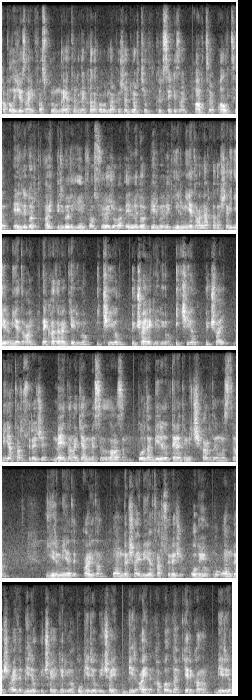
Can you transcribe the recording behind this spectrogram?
kapalı ceza infaz kurumunda yatarı ne kadar oluyor arkadaşlar? 4 yıl 48 ay artı 6 54 ay. 1 bölü infaz süreci var. 54 1 bölü 27 ay arkadaşlar. 27 ay ne kadara geliyor? 2 yıl 3 aya geliyor. 2 yıl 3 ay bir yatar süreci meydana gelmesi lazım. Burada 1 yıllık denetimi çıkardığımızda 27 aydan 15 ay bir yatar süreci oluyor. Bu 15 ayda 1 yıl 3 aya geliyor. Bu 1 yıl 3 ayın 1 ayını kapalıda geri kalan 1 yıl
